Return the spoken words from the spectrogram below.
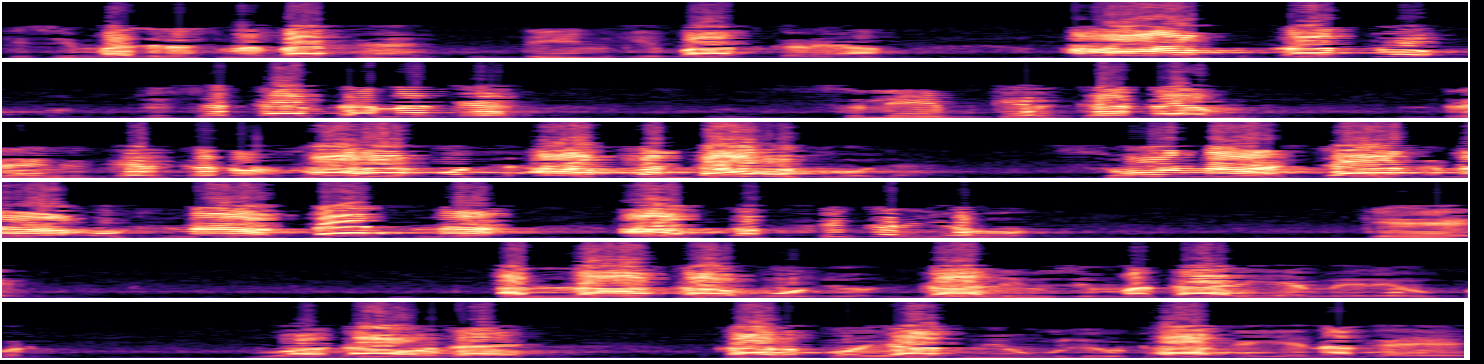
کسی مجلس میں بیٹھیں، دین کی بات کریں آپ۔ آپ کا تو جسے کہتے ہیں نا کہ سلیپ کرکٹ ہے ڈرنک کرکٹ اور سارا کچھ آپ کا دعوت ہو جائے۔ سونا، جاگنا، اٹھنا، بیٹھنا، آپ کا فکر یہ ہو کہ اللہ کا وہ جو ڈالی ہوئی ذمہ داری ہے میرے اوپر، وہ ادا ہو جائے۔ کل کوئی آدمی انگلی اٹھا کے یہ نہ کہے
